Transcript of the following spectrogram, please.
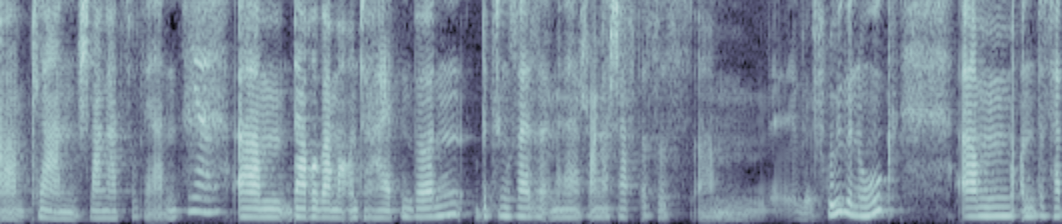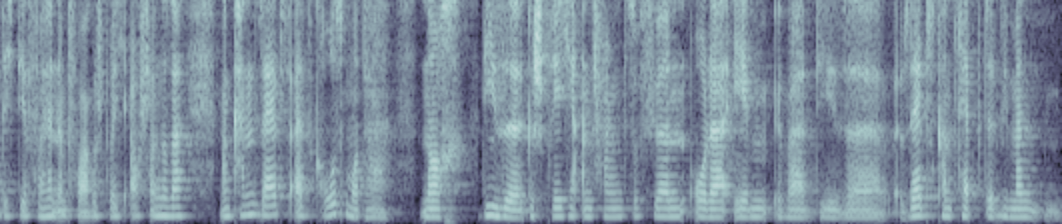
ähm, planen, schwanger zu werden, ja. ähm, darüber mal unterhalten würden. Beziehungsweise in meiner Schwangerschaft ist es ähm, früh genug. Ähm, und das hatte ich dir vorhin im Vorgespräch auch schon gesagt. Man kann selbst als Großmutter noch diese Gespräche anfangen zu führen oder eben über diese Selbstkonzepte, wie man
